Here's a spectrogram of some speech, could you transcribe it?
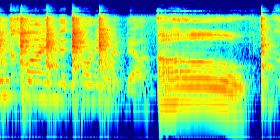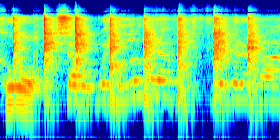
incline that Tony went down. Oh, cool. So with a little bit of, little bit of uh,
